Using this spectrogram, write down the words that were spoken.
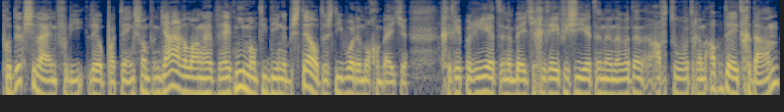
productielijn voor die Leopard tanks. Want jarenlang heeft, heeft, niemand die dingen besteld. Dus die worden nog een beetje gerepareerd en een beetje gereviseerd. En, en, en af en toe wordt er een update gedaan.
